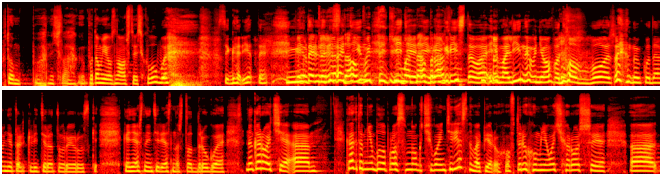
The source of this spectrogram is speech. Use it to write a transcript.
Потом начала, потом я узнала, что есть клубы, сигареты, Мир коктейль номер один быть таким виде игристого и малины в нем. Подумала, боже, ну куда мне только литература и русский. Конечно, интересно что-то другое. Ну, короче, а, как-то мне было просто много чего интересного, во-первых. Во-вторых, у меня очень хорошие а,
